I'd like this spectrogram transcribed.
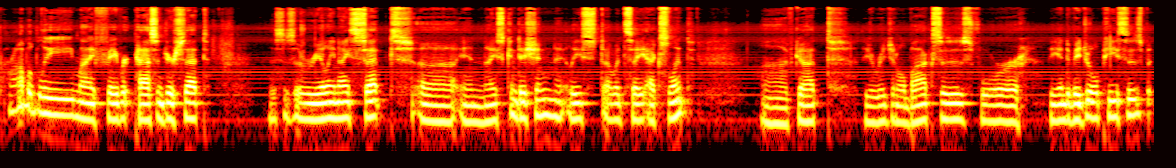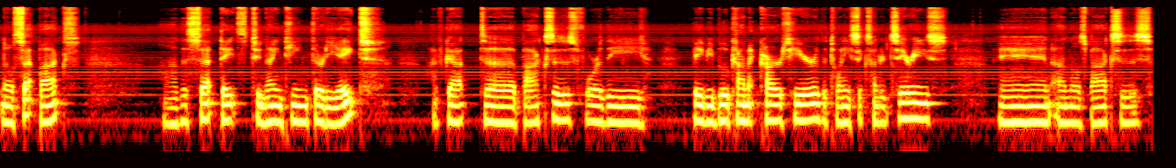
probably my favorite passenger set. This is a really nice set, uh, in nice condition, at least I would say excellent. Uh, I've got the original boxes for the individual pieces, but no set box. Uh, this set dates to 1938. I've got uh, boxes for the Baby Blue Comet cars here, the 2600 series. And on those boxes,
